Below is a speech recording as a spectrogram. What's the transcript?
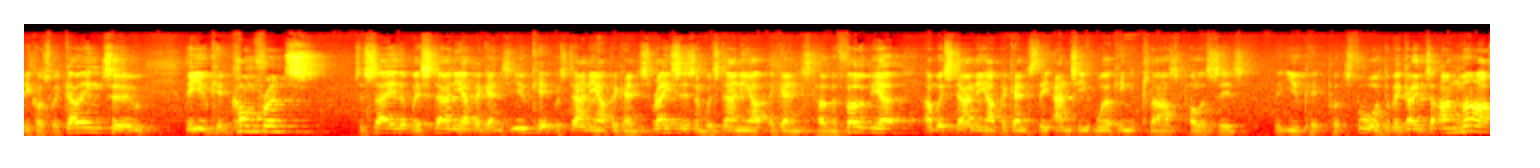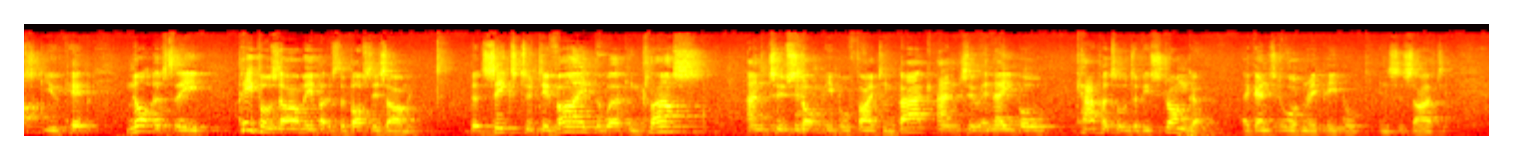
because we're going to the UKIP conference to say that we're standing up against UKIP, we're standing up against racism, we're standing up against homophobia, and we're standing up against the anti-working class policies that UKIP puts forward. That we're going to unmask UKIP not as the people's army, but as the boss's army, that seeks to divide the working class and to stop people fighting back and to enable capital to be stronger against ordinary people in society.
